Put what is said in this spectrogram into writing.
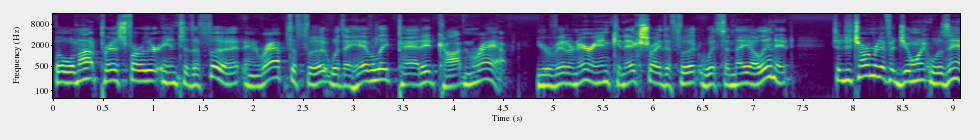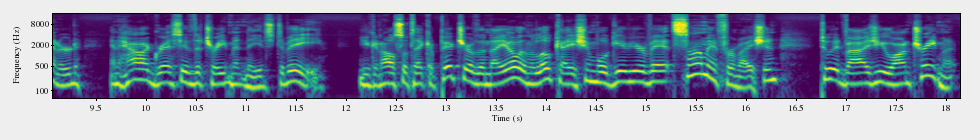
but will not press further into the foot and wrap the foot with a heavily padded cotton wrap. Your veterinarian can x ray the foot with the nail in it to determine if a joint was entered and how aggressive the treatment needs to be. You can also take a picture of the nail, and the location will give your vet some information to advise you on treatment.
